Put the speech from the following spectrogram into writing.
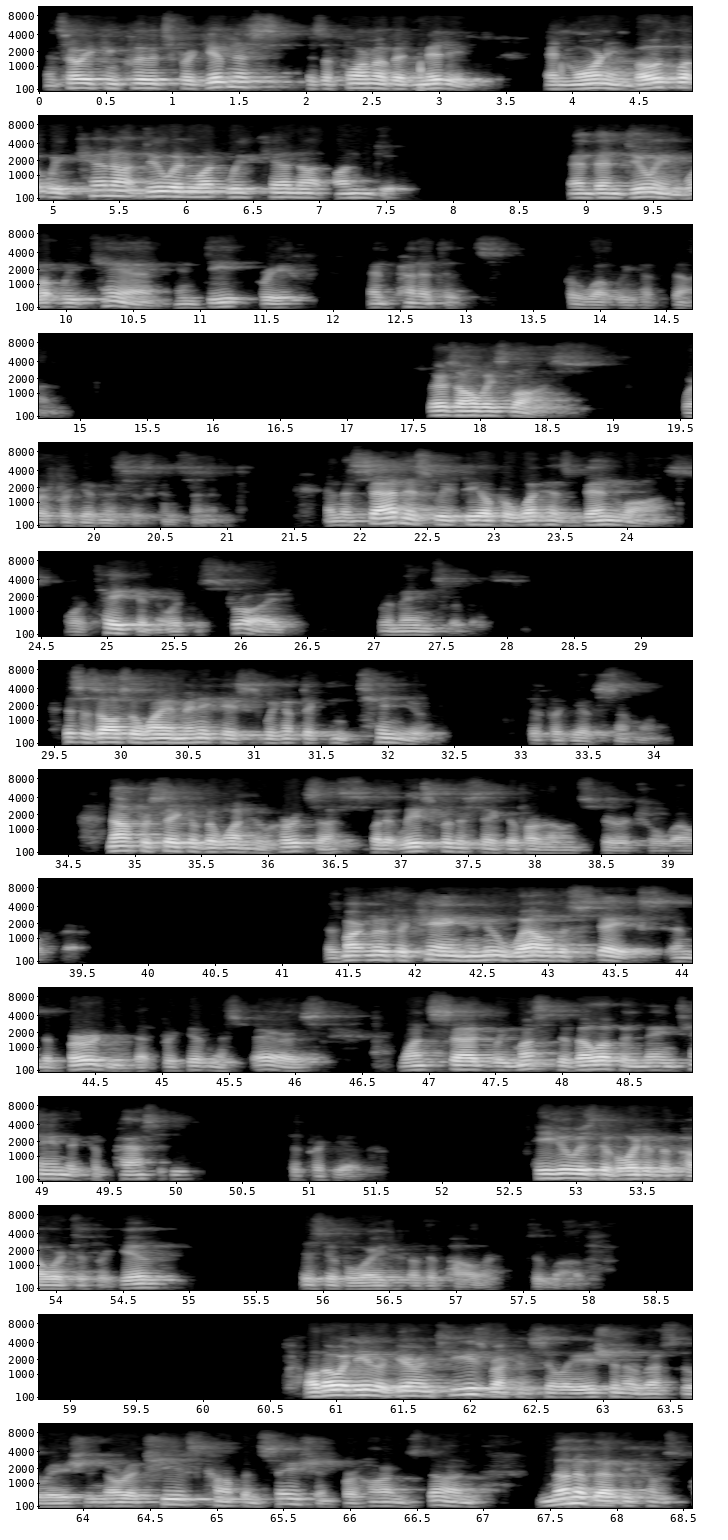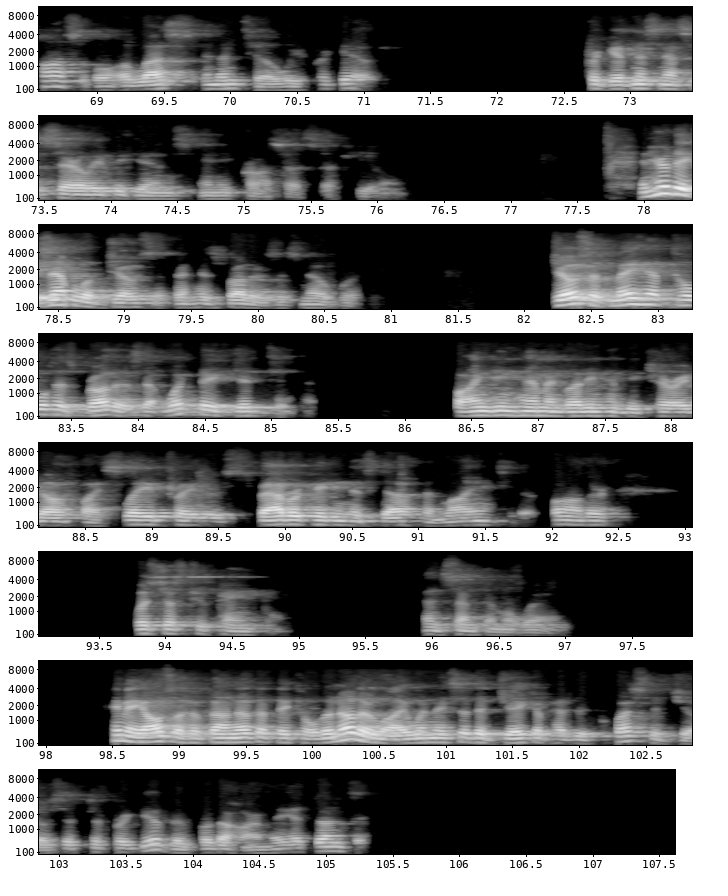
And so he concludes forgiveness is a form of admitting and mourning both what we cannot do and what we cannot undo, and then doing what we can in deep grief and penitence for what we have done. There's always loss where forgiveness is concerned. And the sadness we feel for what has been lost or taken or destroyed remains with us. This is also why, in many cases, we have to continue to forgive someone. Not for sake of the one who hurts us, but at least for the sake of our own spiritual welfare. As Martin Luther King, who knew well the stakes and the burden that forgiveness bears, once said, we must develop and maintain the capacity to forgive. He who is devoid of the power to forgive is devoid of the power to love. Although it neither guarantees reconciliation or restoration, nor achieves compensation for harms done, none of that becomes possible unless and until we forgive. Forgiveness necessarily begins any process of healing. And here the example of Joseph and his brothers is noteworthy. Joseph may have told his brothers that what they did to him, binding him and letting him be carried off by slave traders, fabricating his death and lying to their father, was just too painful and sent them away. He may also have found out that they told another lie when they said that Jacob had requested Joseph to forgive them for the harm they had done to him.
